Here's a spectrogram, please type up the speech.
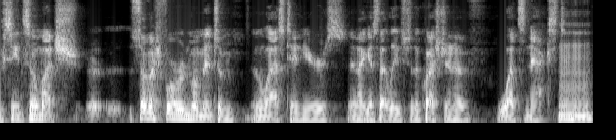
we've seen so much, uh, so much forward momentum in the last ten years, and I guess that leads to the question of what's next. Mm-hmm.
